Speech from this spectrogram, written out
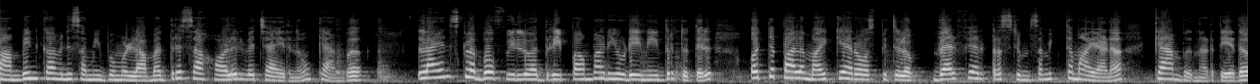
പാമ്പിൻകാവിന് സമീപമുള്ള മദ്രസ ഹാളിൽ വെച്ചായിരുന്നു camp. Lions club of Villuvadri പാമ്പാടിയുടെ നേതൃത്വത്തിൽ ഒറ്റപ്പാലം ഐ കെയർ ഹോസ്പിറ്റലും വെൽഫെയർ ട്രസ്റ്റും സംയുക്തമായാണ് ക്യാമ്പ് നടത്തിയത്.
